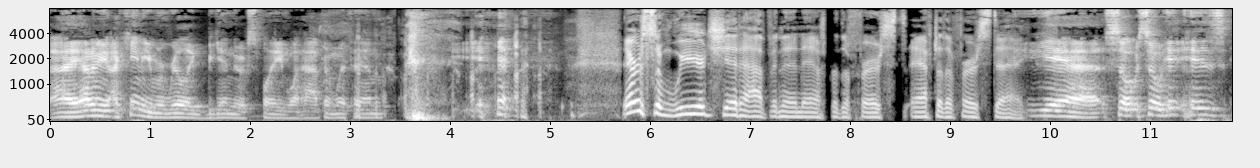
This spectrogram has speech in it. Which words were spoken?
I I don't even, I can't even really begin to explain what happened with him. There was some weird shit happening after the first after the first day. Yeah. So so hi- his,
